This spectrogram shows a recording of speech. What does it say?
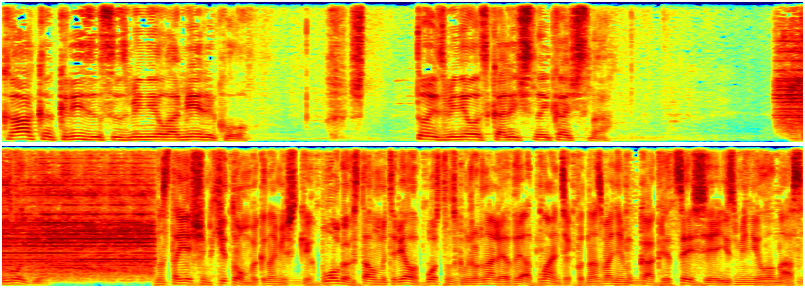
как кризис изменил Америку. Что изменилось количественно и качественно. Блоги. Настоящим хитом в экономических блогах стал материал в бостонском журнале The Atlantic под названием «Как рецессия изменила нас».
